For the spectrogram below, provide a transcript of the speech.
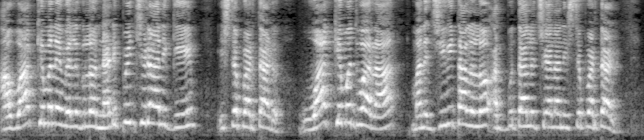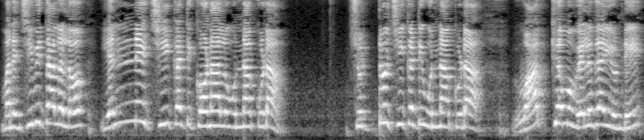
ఆ వాక్యమనే వెలుగులో నడిపించడానికి ఇష్టపడతాడు. వాక్యము ద్వారా మన జీవితాలలో అద్భుతాలు చేయాలని ఇష్టపడతాడు. మన జీవితాలలో ఎన్ని చీకటి కోణాలు ఉన్నా కూడా చుట్టూ చీకటి ఉన్నా కూడా వాక్యము వెలుగై ఉండి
